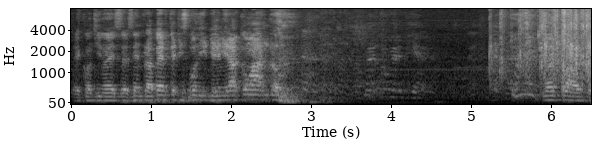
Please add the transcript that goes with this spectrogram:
e continua ad essere sempre aperta e disponibile mi raccomando. Un applauso.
